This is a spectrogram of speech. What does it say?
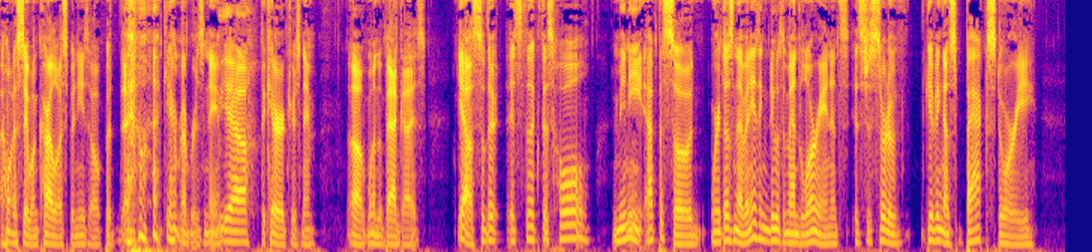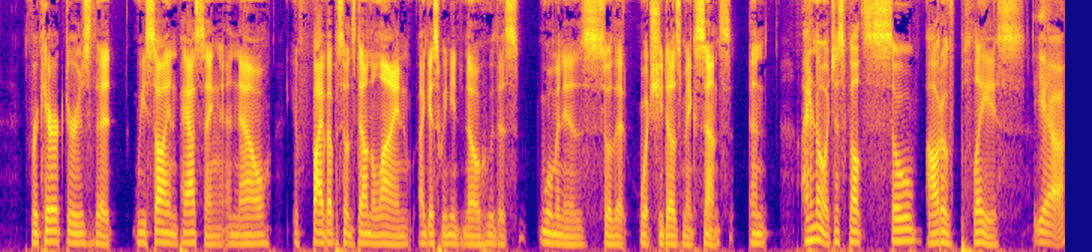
I, I want to say one Carlos Benito, but I can't remember his name, Yeah. the character's name, uh, one of the bad guys. Yeah, so there, it's like this whole mini episode where it doesn't have anything to do with the Mandalorian. It's it's just sort of giving us backstory for characters that we saw in passing, and now if five episodes down the line, I guess we need to know who this woman is so that what she does makes sense. And I don't know, it just felt so out of place. Yeah.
